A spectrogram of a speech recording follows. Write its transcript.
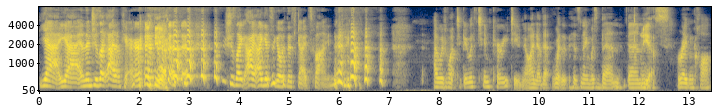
Yeah, yeah." And then she's like, "I don't care." Yeah. she's like, "I I get to go with this guy. It's fine." I would want to go with Tim Curry too. No, I know that what his name was Ben. Ben Yes. Ravenclaw.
